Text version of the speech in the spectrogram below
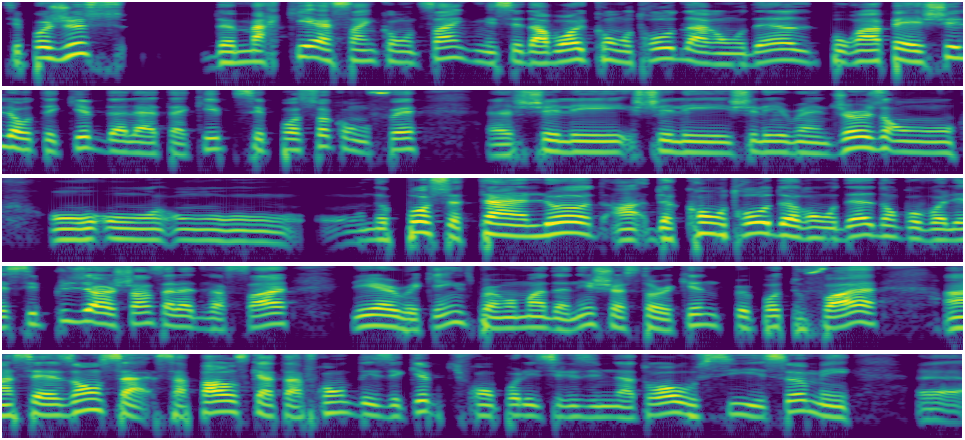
c'est pas juste de marquer à 5 contre 5, mais c'est d'avoir le contrôle de la rondelle pour empêcher l'autre équipe de l'attaquer. C'est pas ça qu'on fait euh, chez, les, chez, les, chez les Rangers. On n'a pas ce temps-là de contrôle de rondelle, donc on va laisser plusieurs chances à l'adversaire. Les Hurricanes, puis à un moment donné, Chesterkin ne peut pas tout faire. En saison, ça, passe quand tu affrontes des équipes qui ne feront pas les séries éliminatoires aussi et ça, mais euh,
